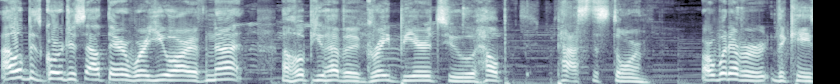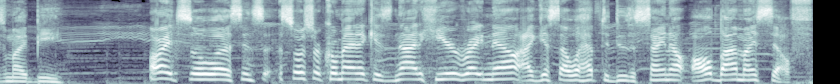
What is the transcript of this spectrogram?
I hope it's gorgeous out there where you are. If not, I hope you have a great beer to help pass the storm, or whatever the case might be. All right, so uh, since Sorcerer Chromatic is not here right now, I guess I will have to do the sign out all by myself.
